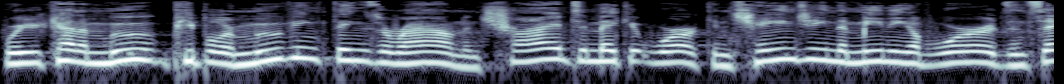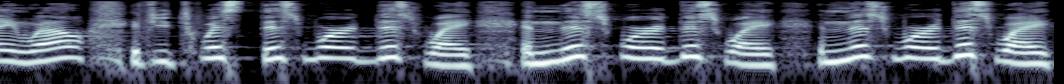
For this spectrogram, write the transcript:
where you kind of move, people are moving things around and trying to make it work and changing the meaning of words and saying, well, if you twist this word this way and this word this way and this word this way,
